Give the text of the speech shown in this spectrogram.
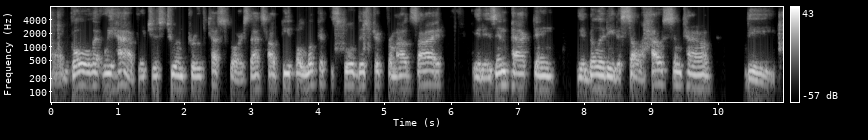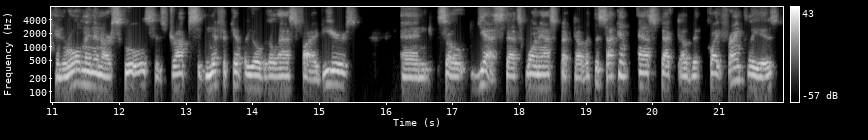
uh, goal that we have, which is to improve test scores. That's how people look at the school district from outside. It is impacting the ability to sell a house in town. The enrollment in our schools has dropped significantly over the last five years. And so, yes, that's one aspect of it. The second aspect of it, quite frankly, is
